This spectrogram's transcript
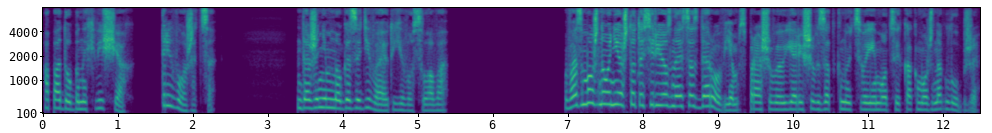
о подобных вещах. Тревожится. Даже немного задевают его слова. «Возможно, у нее что-то серьезное со здоровьем», спрашиваю я, решив заткнуть свои эмоции как можно глубже.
